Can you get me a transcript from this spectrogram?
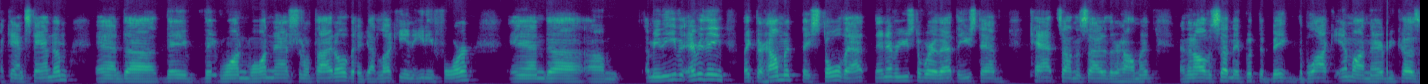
I can't stand them, and uh, they've they've won one national title. They got lucky in '84, and uh, um, I mean even everything like their helmet, they stole that. They never used to wear that. They used to have cats on the side of their helmet, and then all of a sudden they put the big the block M on there because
